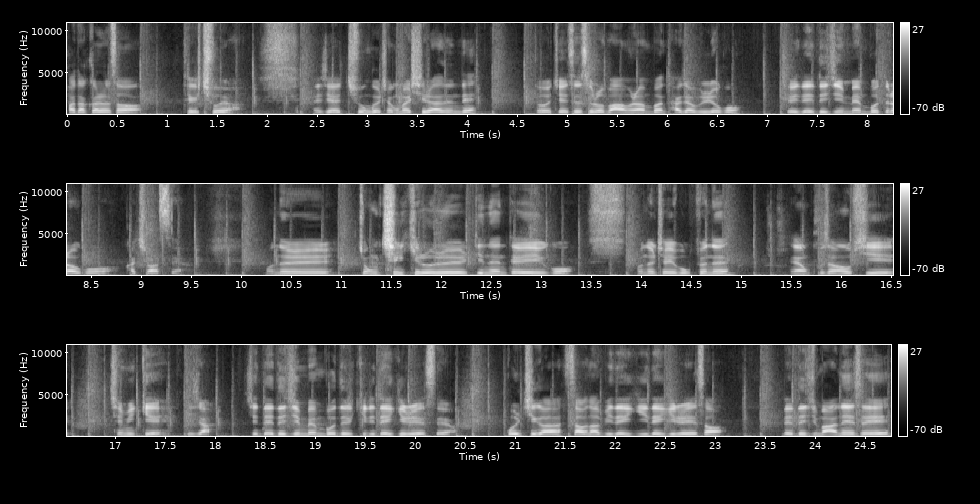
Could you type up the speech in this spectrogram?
바닷가라서 되게 추워요. 제가 추운 걸 정말 싫어하는데 또 제 스스로 마음을 한번 다잡으려고 저희 네드진 멤버들하고 같이 왔어요. 오늘 총 7km를 뛰는 대회이고 오늘 저희 목표는 그냥 부상 없이 재밌게 뛰자. 이제 네드진 멤버들끼리 내기를 했어요. 꼴찌가 사우나비 내기 내기를 해서 네드짐 안에서의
